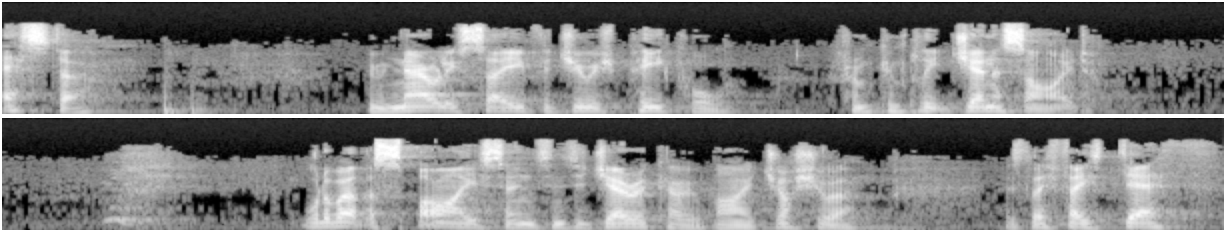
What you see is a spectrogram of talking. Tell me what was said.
Esther, who narrowly saved the Jewish people from complete genocide? What about the spies sent into Jericho by Joshua? As they faced death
